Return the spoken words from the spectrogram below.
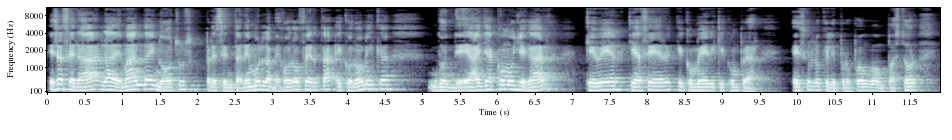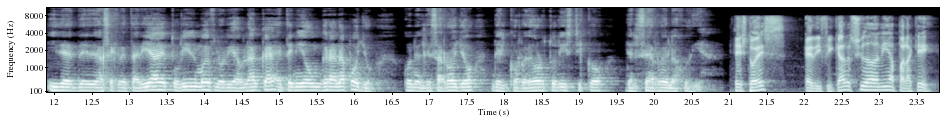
Esa será la demanda y nosotros presentaremos la mejor oferta económica donde haya cómo llegar qué ver, qué hacer, qué comer y qué comprar. Eso es lo que le propongo a un pastor y desde la Secretaría de Turismo de Florida Blanca he tenido un gran apoyo con el desarrollo del corredor turístico del Cerro de la Judía. Esto es edificar ciudadanía para qué?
